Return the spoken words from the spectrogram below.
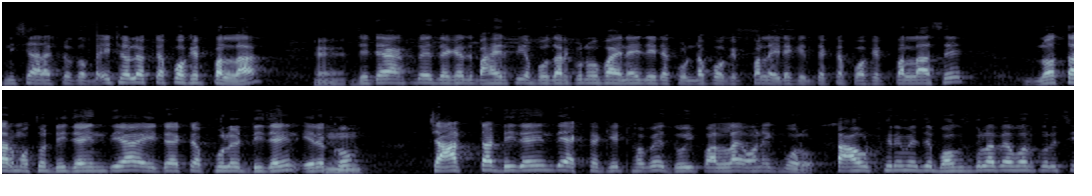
নিচে আরেকটা কবজা। এটা হলো একটা পকেট পাল্লা। হ্যাঁ। যেটা আপনি দেখা যায় বাইরে থেকে বোঝার কোনো উপায় নাই যে এটা কোনটা পকেট পাল্লা এটা কিন্তু একটা পকেট পাল্লা আছে। লতার মতো ডিজাইন দিয়া এটা একটা ফুলের ডিজাইন এরকম চারটা ডিজাইন দিয়ে একটা গেট হবে দুই পাল্লায় অনেক বড়। আউট ফ্রেমে যে বক্সগুলো ব্যবহার করেছি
